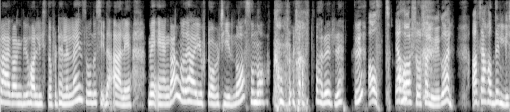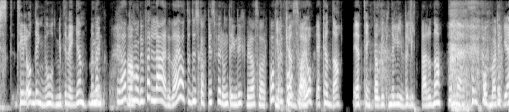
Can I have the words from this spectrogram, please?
hver gang du har lyst til å fortelle en løgn, så må du si det ærlig med en gang. Og det har jeg gjort over tid nå, så nå kommer alt bare rett ut. Alt. Jeg var så sjalu i går at jeg hadde lyst til å denge hodet mitt i veggen. Men, Men, ja, da ja. må du bare lære deg at du skal ikke spørre om ting du ikke vil ha svar på. For jeg, du får svar. jo. Jeg kødda. Jeg tenkte at vi kunne live litt der og da, men eh, åpenbart ikke.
